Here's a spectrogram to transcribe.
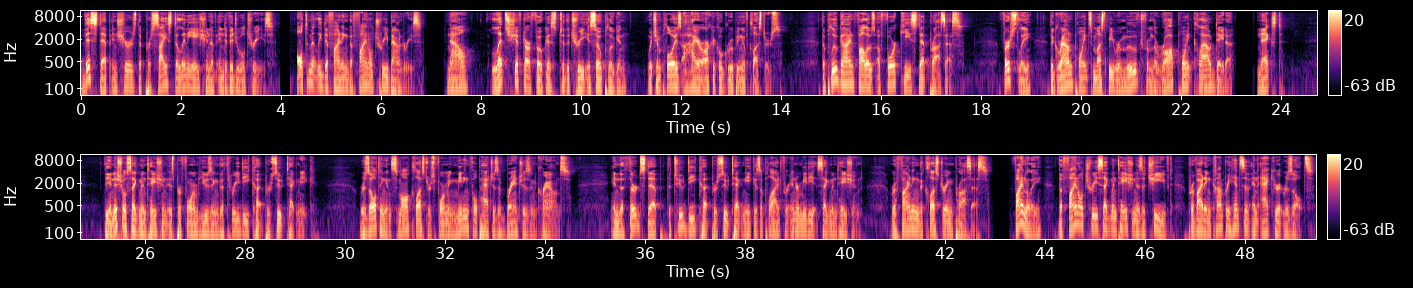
This step ensures the precise delineation of individual trees, ultimately defining the final tree boundaries. Now, let's shift our focus to the Treeiso plugin, which employs a hierarchical grouping of clusters. The plugin follows a four-key step process. Firstly, the ground points must be removed from the raw point cloud data. Next, the initial segmentation is performed using the 3D cut pursuit technique, resulting in small clusters forming meaningful patches of branches and crowns. In the third step, the 2D cut pursuit technique is applied for intermediate segmentation, refining the clustering process. Finally, the final tree segmentation is achieved providing comprehensive and accurate results.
